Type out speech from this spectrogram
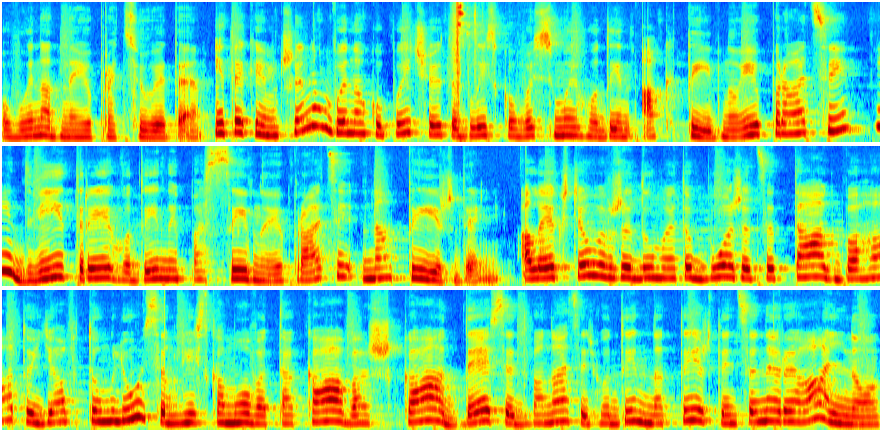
Ви над нею працюєте. І таким чином ви накопичуєте близько 8 годин активної праці і 2-3 години пасивної праці на тиждень. Але якщо ви вже думаєте, Боже, це так багато, я втомлюся. Англійська мова така важка, 10-12 годин на тиждень це нереально.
